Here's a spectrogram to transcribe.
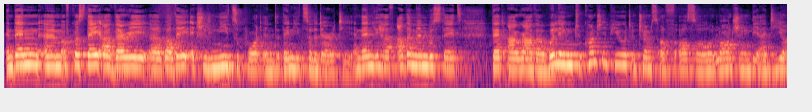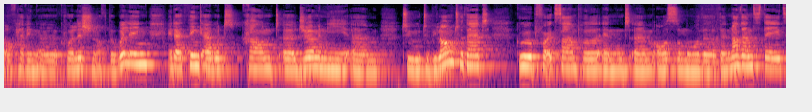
And then um, of course they are very uh, well. They actually need support and they need solidarity. And then you have other member states that are rather willing to contribute in terms of also launching the idea of having a coalition of the willing. And I think I would count uh, Germany um, to, to belong to that group, for example, and um, also more the, the northern states.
